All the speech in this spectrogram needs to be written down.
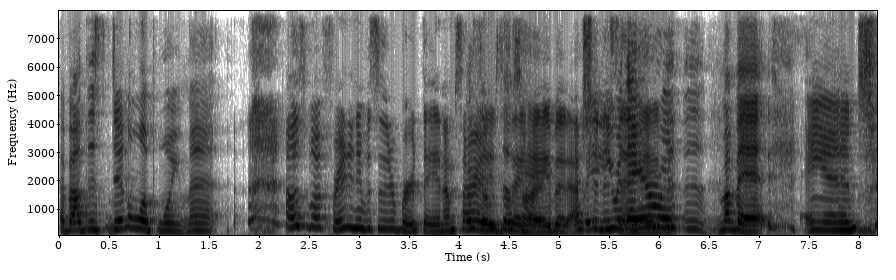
about this dental appointment. I was my friend, and it was her birthday, and I'm sorry So I didn't so say sorry. hey, but I should have you were there hey, with but my vet, and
